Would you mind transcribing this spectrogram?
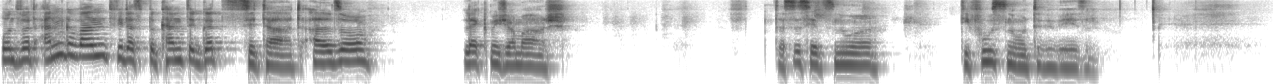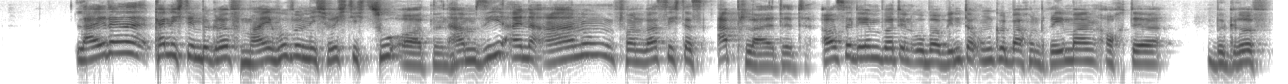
Und wird angewandt wie das bekannte Götz-Zitat, also leck mich am Arsch. Das ist jetzt nur die Fußnote gewesen. Leider kann ich den Begriff Maihuvel nicht richtig zuordnen. Haben Sie eine Ahnung, von was sich das ableitet? Außerdem wird in Oberwinter, Unkelbach und Remagen auch der Begriff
